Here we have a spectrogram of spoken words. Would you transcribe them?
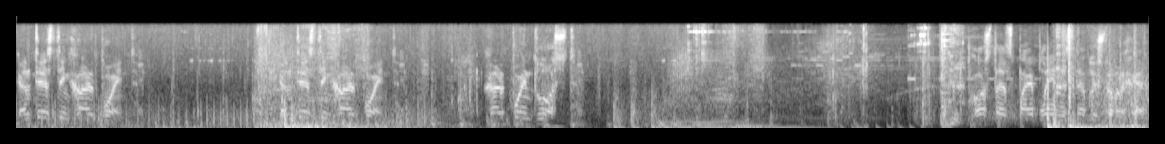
Contesting hardpoint. Contesting hardpoint. Hardpoint lost. Hostile spy plane established overhead.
